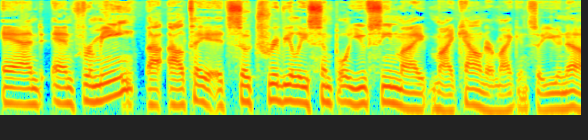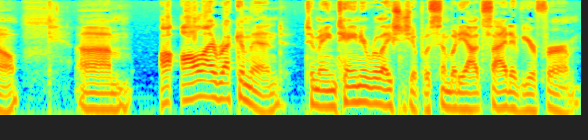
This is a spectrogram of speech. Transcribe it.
And and for me, I'll tell you, it's so trivially simple. You've seen my my calendar, Mike, and so you know. Um, all I recommend to maintain a relationship with somebody outside of your firm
